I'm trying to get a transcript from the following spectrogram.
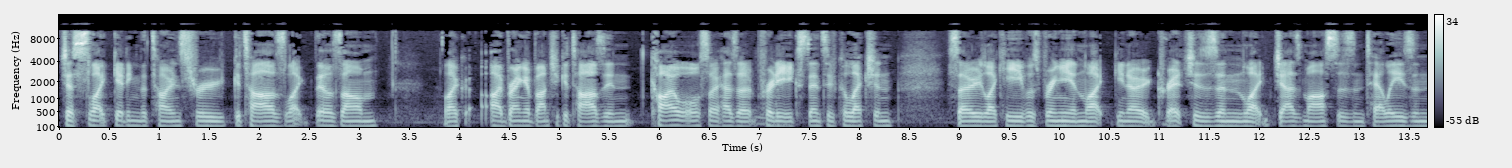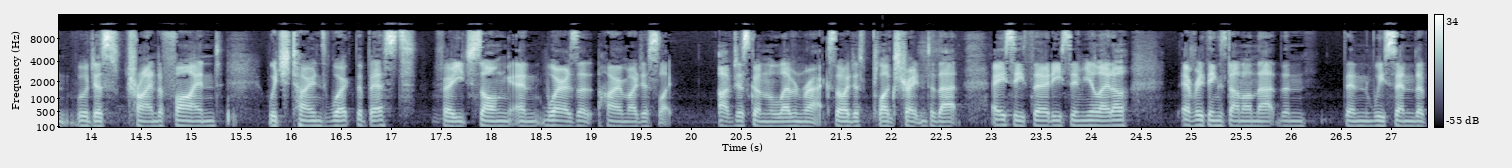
just like getting the tones through guitars. Like there was um like I bring a bunch of guitars in. Kyle also has a pretty extensive collection. So like he was bringing in like you know Gretsches and like Jazz Masters and Tellys, and we are just trying to find which tones work the best for each song. And whereas at home I just like I've just got an 11 rack, so I just plug straight into that AC30 simulator. Everything's done on that. Then then we send the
